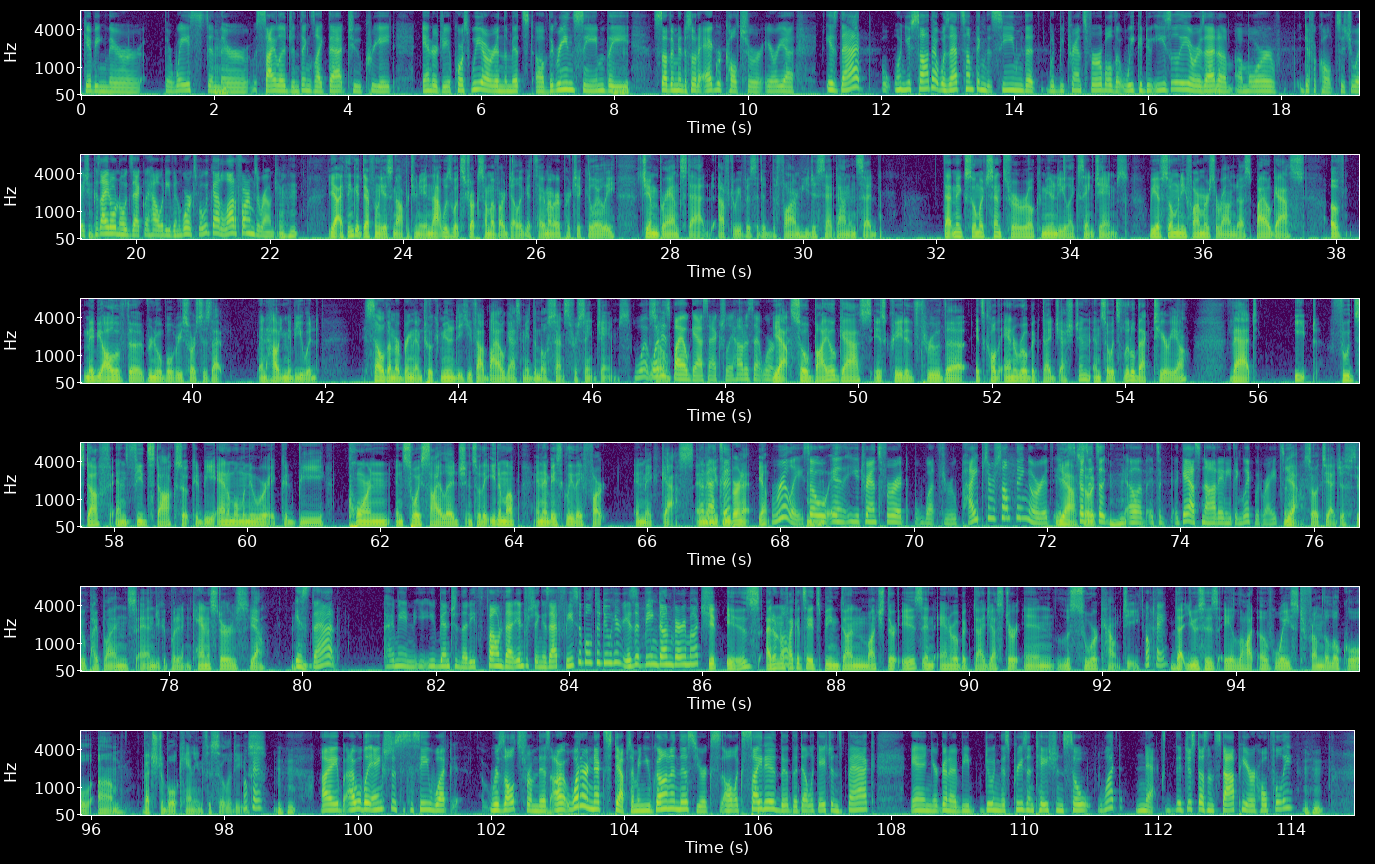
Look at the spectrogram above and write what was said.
giving their their waste and mm-hmm. their silage and things like that to create energy. Of course, we are in the midst of the green seam, the mm-hmm. southern Minnesota agriculture area. Is that when you saw that was that something that seemed that would be transferable that we could do easily or is that a, a more difficult situation because mm-hmm. I don't know exactly how it even works but we've got a lot of farms around here. Mm-hmm. Yeah, I think it definitely is an opportunity. And that was what struck some of our delegates. I remember particularly Jim Brandstad, after we visited the farm, he just sat down and said, That makes so much sense for a rural community like St. James. We have so many farmers around us, biogas of maybe all of the renewable resources that, and how maybe you would sell them or bring them to a community, he thought biogas made the most sense for St. James. What what so, is biogas actually? How does that work? Yeah, so biogas is created through the it's called anaerobic digestion and so it's little bacteria that eat food stuff and feedstock. So it could be animal manure, it could be corn and soy silage. And so they eat them up and then basically they fart and make gas. And, And then you can it? burn it. Yep. Really? So Mm-hmm. you transfer it what through pipes or something, or it, it's, Yeah, because so it's it- mm-hmm. a uh, it's a, a gas, not anything liquid, right? So Yeah. So it's, yeah, just through pipelines and you could put it in canisters. Yeah. Is that? I mean, you you mentioned that he found that interesting. Is that feasible to do here? Is it being done very much? It is. I don't know if Oh. I could say it's being done much. There is an anaerobic digester in LeSueur County okay. that uses a lot of waste from the local um, vegetable canning facilities. Okay. hmm I I will be anxious to see what results from this. Are what are next steps? I mean, you've gone on this. You're ex- all excited. The the delegation's back, and you're going to be doing this presentation. So what next? It just doesn't stop here. Hopefully. Mm-hmm.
